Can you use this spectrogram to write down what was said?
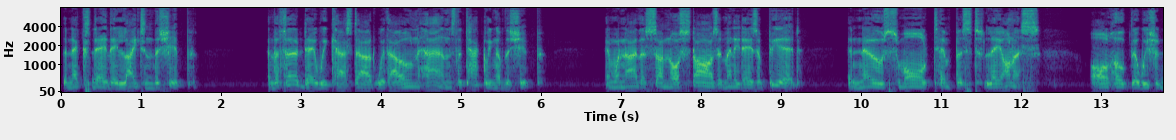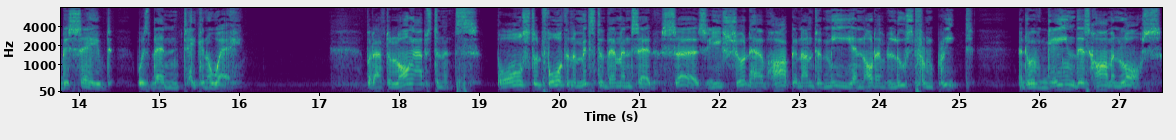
the next day they lightened the ship. And the third day we cast out with our own hands the tackling of the ship. And when neither sun nor stars in many days appeared, and no small tempest lay on us, all hope that we should be saved was then taken away. But after long abstinence, Paul stood forth in the midst of them and said, Sirs, ye should have hearkened unto me, and not have loosed from Crete, and to have gained this harm and loss.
